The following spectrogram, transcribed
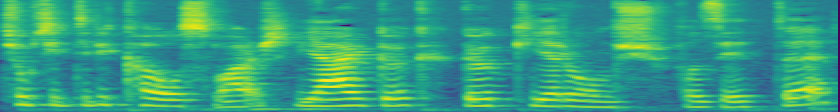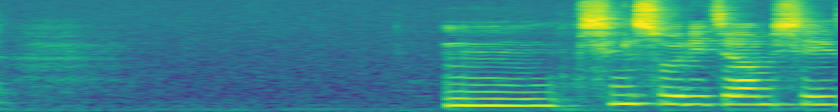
Çok ciddi bir kaos var. Yer gök, gök yer olmuş vaziyette. Hmm, şimdi söyleyeceğim şey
